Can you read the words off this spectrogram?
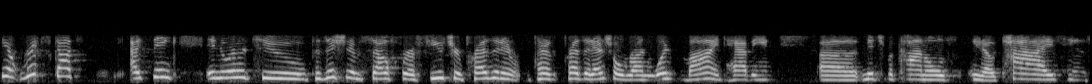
You know, Rick Scott's I think in order to position himself for a future president presidential run, wouldn't mind having uh, Mitch McConnell's you know ties, his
